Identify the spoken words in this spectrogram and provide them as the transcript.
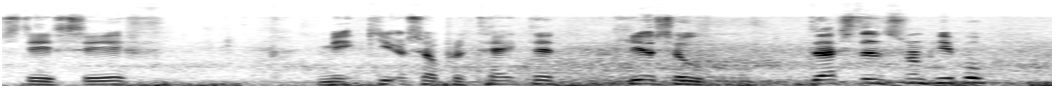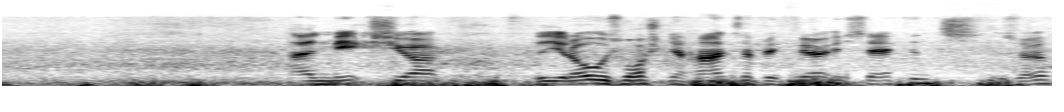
stays safe make keep yourself protected, keep yourself distance from people, and make sure that you're always washing your hands every 30 seconds as well.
